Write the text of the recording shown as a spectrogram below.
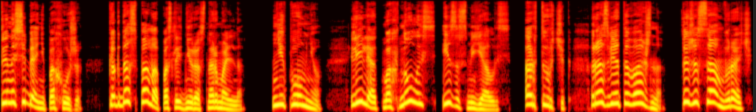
Ты на себя не похожа. Когда спала последний раз нормально?» «Не помню». Лиля отмахнулась и засмеялась. «Артурчик, разве это важно? Ты же сам врач.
